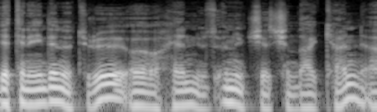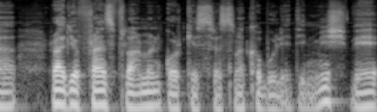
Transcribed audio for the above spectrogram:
Yeteneğinden ötürü e, henüz 13 yaşındayken e, Radio France Philharmonic Orkestrası'na kabul edilmiş ve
